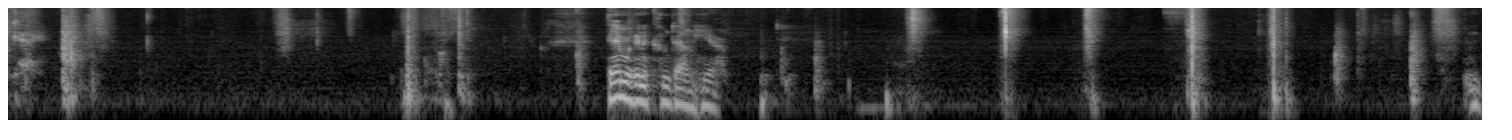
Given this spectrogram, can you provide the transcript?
Okay. Then we're going to come down here. And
